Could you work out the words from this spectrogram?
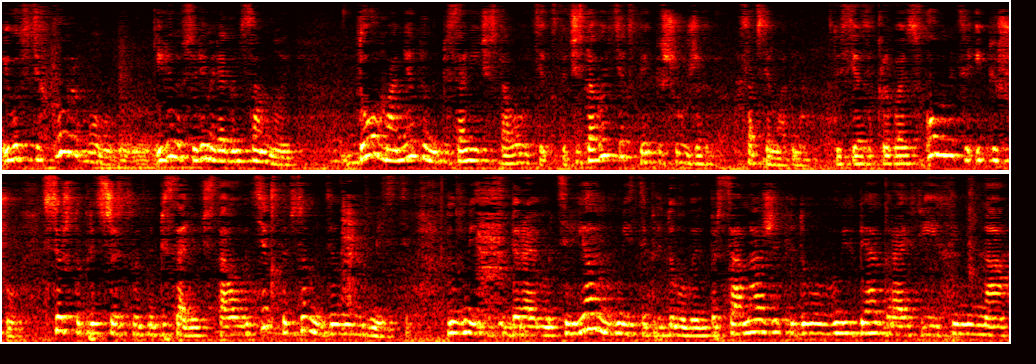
И вот с тех пор Ирина все время рядом со мной. До момента написания чистового текста. Чистовой текст я пишу уже совсем одна. То есть я закрываюсь в комнате и пишу. Все, что предшествует написанию чистового текста, все мы делаем вместе. Мы вместе собираем материал, мы вместе придумываем персонажей, придумываем их биографии, их имена,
